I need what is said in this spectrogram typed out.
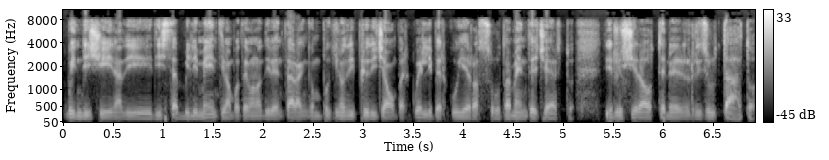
quindicina di, di, stabilimenti, ma potevano diventare anche un pochino di più, diciamo, per quelli per cui ero assolutamente certo di riuscire a ottenere il risultato.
